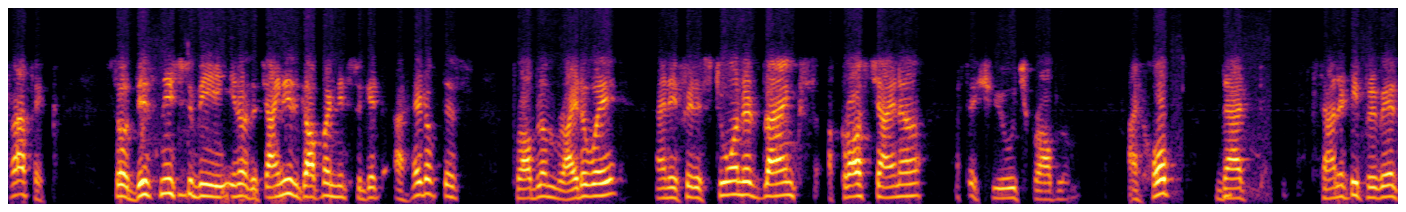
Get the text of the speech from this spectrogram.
traffic. So this needs to be, you know, the Chinese government needs to get ahead of this problem right away. And if it is 200 banks across China, that's a huge problem. I hope that sanity prevails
